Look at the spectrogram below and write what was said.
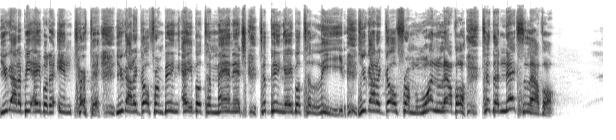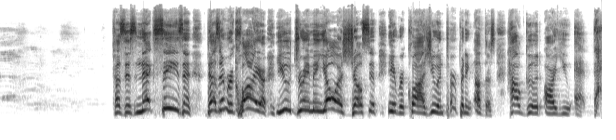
You got to be able to interpret. You got to go from being able to manage to being able to lead. You got to go from one level to the next level. Because this next season doesn't require you dreaming yours, Joseph. It requires you interpreting others. How good are you at that?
